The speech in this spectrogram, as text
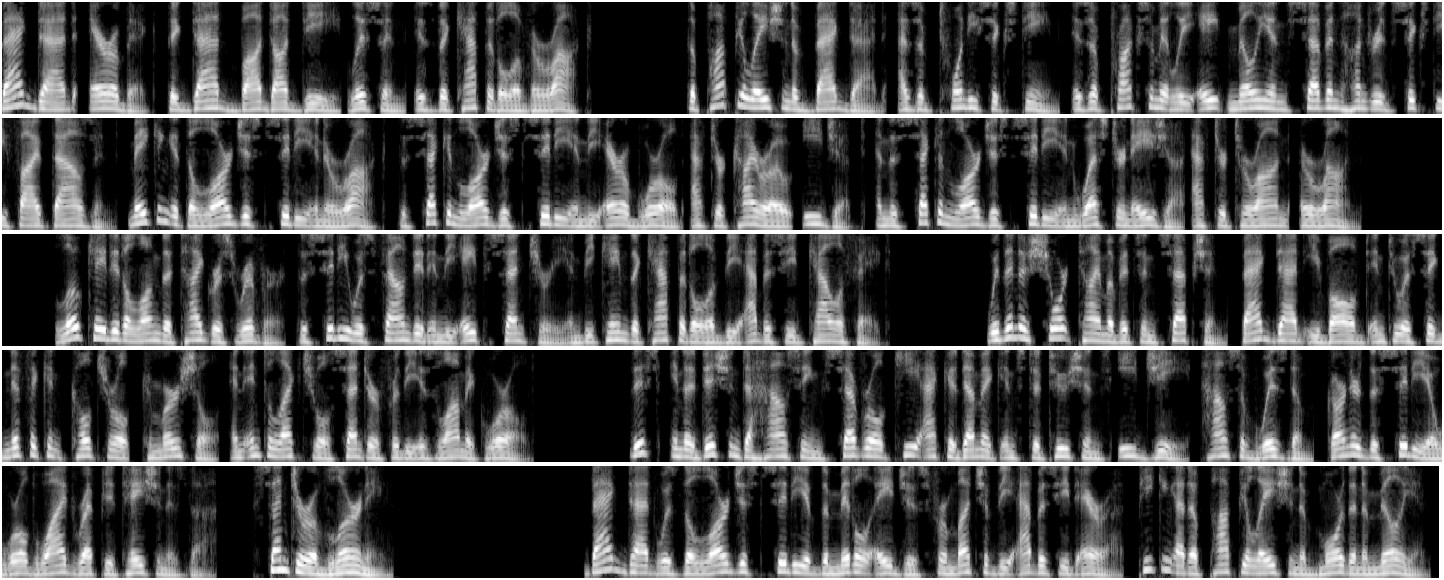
Baghdad, Arabic, Baghdad Badadi listen is the capital of Iraq. The population of Baghdad, as of 2016, is approximately 8,765,000, making it the largest city in Iraq, the second largest city in the Arab world after Cairo, Egypt, and the second largest city in Western Asia after Tehran, Iran. Located along the Tigris River, the city was founded in the 8th century and became the capital of the Abbasid Caliphate. Within a short time of its inception, Baghdad evolved into a significant cultural, commercial, and intellectual center for the Islamic world. This, in addition to housing several key academic institutions e.g., House of Wisdom, garnered the city a worldwide reputation as the «center of learning». Baghdad was the largest city of the Middle Ages for much of the Abbasid era, peaking at a population of more than a million.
